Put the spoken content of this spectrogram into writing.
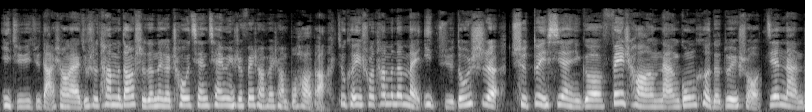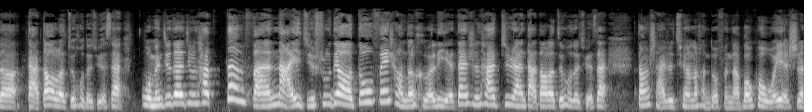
一局一局打上来，就是他们当时的那个抽签签运是非常非常不好的，就可以说他们的每一局都是去兑现一个非常难攻克的对手，艰难的打到了最后的决赛。我们觉得就是他但凡哪一局输掉都非常的合理，但是他居然打到了最后的决赛，当时还是圈了很多粉的，包括我也是，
